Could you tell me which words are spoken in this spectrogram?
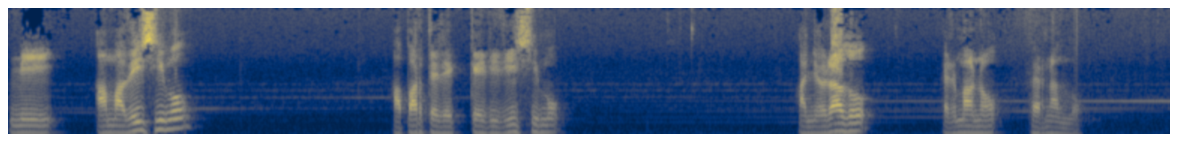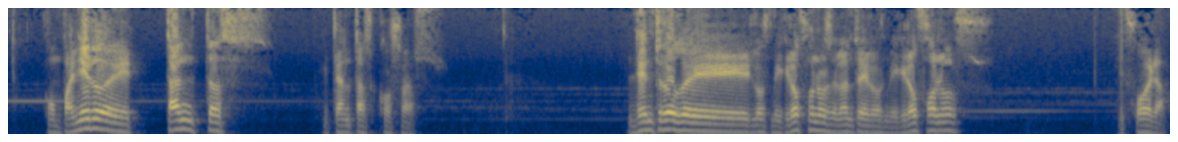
Mi amadísimo, aparte de queridísimo, añorado hermano Fernando, compañero de tantas y tantas cosas, dentro de los micrófonos, delante de los micrófonos y fuera.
